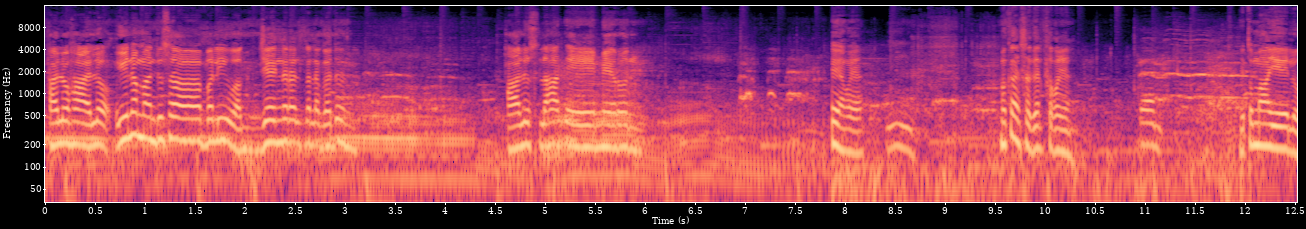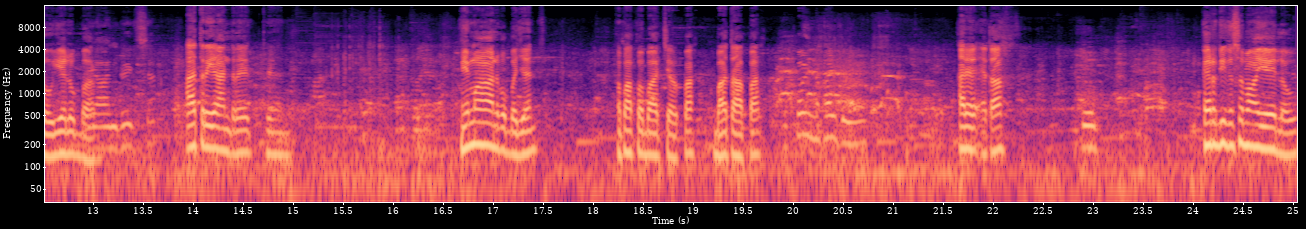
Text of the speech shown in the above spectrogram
halo-halo. Yun naman doon sa Baliwag, general talaga doon. Halos lahat eh meron. Kaya kuya, Hmm. magkano sa ganito kuya? Tom, Ito mga yellow, yellow bar. 300 sa. Ah, 300. Yan. May mga ano pa ba dyan? Mapapabatcher pa? Bata pa? Hoy, nakaiba yun. Ano, eto? Pero dito sa mga yellow,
